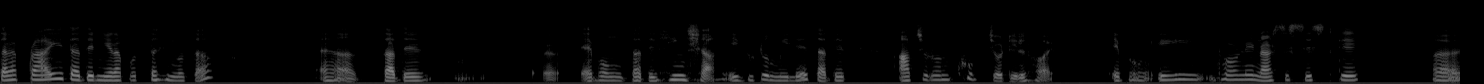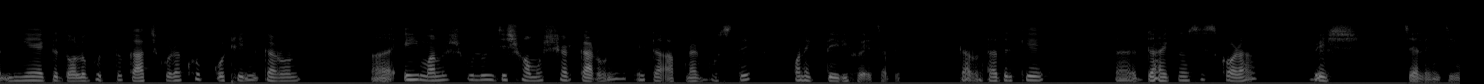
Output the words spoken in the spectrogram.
তারা প্রায়ই তাদের নিরাপত্তাহীনতা তাদের এবং তাদের হিংসা, এই দুটো মিলে তাদের আচরণ খুব জটিল হয়। এবং এই ধরনের নার্সিসিস্টকে নিয়ে একটা দলবদ্ধ কাজ করা খুব কঠিন কারণ এই মানুষগুলোই যে সমস্যার কারণ, এটা আপনার বুঝতে অনেক দেরি হয়ে যাবে। কারণ তাদেরকে ডায়াগনোসিস করা বেশ চ্যালেঞ্জিং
